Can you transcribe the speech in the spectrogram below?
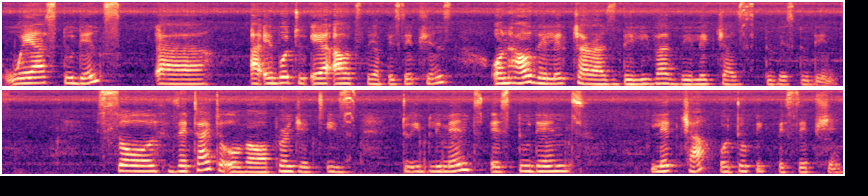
where students uh, are able to air out their perceptions on how the lecturers deliver the lectures to the students. So the title of our project is to implement a student lecture or topic perception.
